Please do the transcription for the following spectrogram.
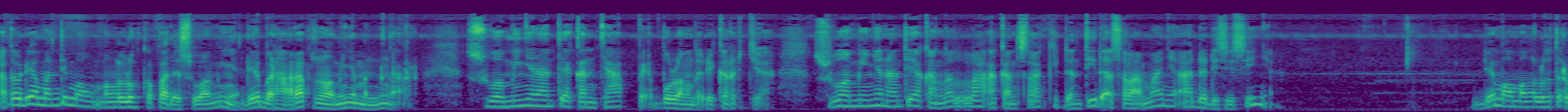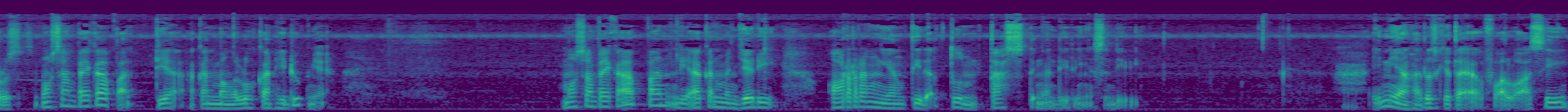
Atau dia nanti mau mengeluh kepada suaminya, dia berharap suaminya mendengar. Suaminya nanti akan capek pulang dari kerja. Suaminya nanti akan lelah, akan sakit dan tidak selamanya ada di sisinya. Dia mau mengeluh terus. Mau sampai kapan? Dia akan mengeluhkan hidupnya. Mau sampai kapan dia akan menjadi orang yang tidak tuntas dengan dirinya sendiri. Nah, ini yang harus kita evaluasi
